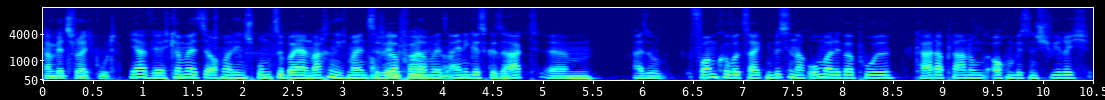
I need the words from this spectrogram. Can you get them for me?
dann wird es vielleicht gut. Ja, vielleicht können wir jetzt ja auch mal den Sprung zu Bayern machen. Ich meine, zu Auf Liverpool Fall, haben wir jetzt ja. einiges gesagt. Ähm, also Formkurve zeigt ein bisschen nach oben bei Liverpool. Kaderplanung auch ein bisschen schwierig,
